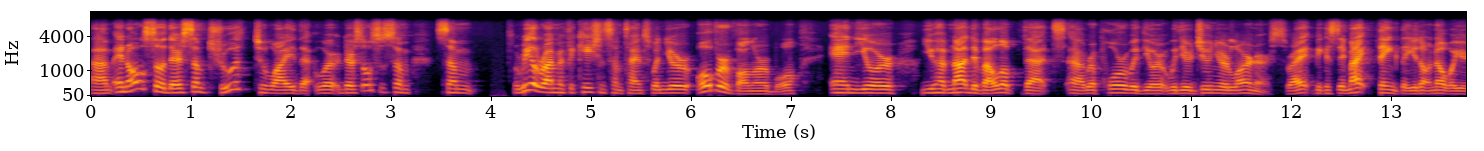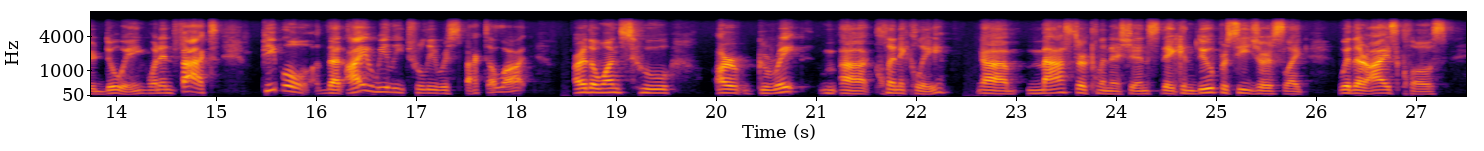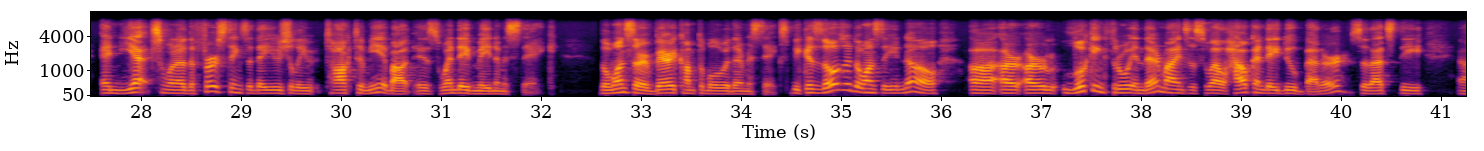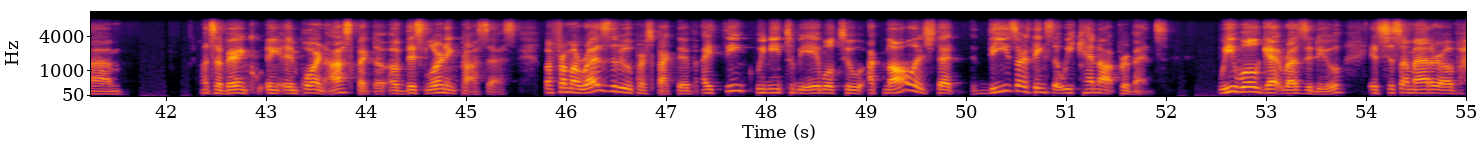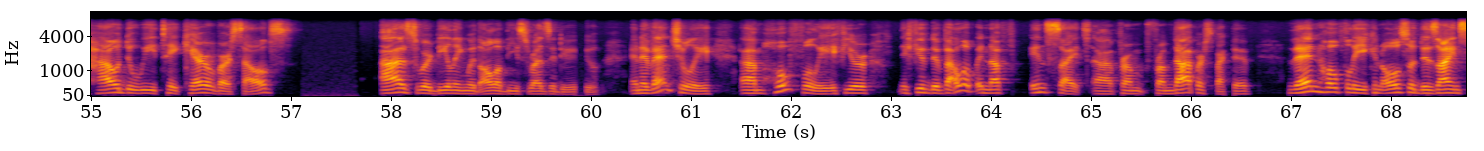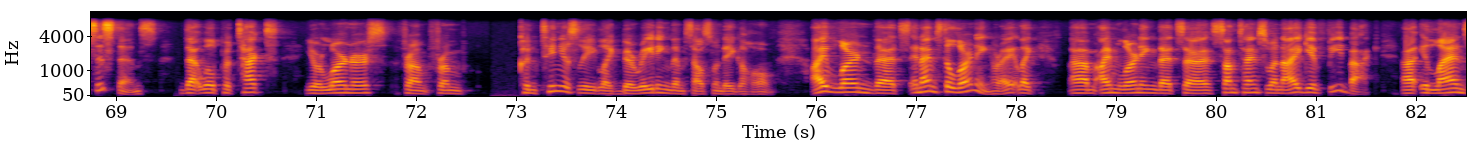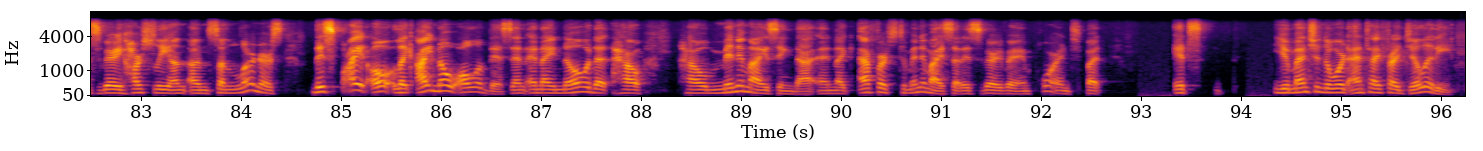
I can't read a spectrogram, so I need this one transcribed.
um, and also there's some truth to why that. Where there's also some some real ramifications sometimes when you're over vulnerable and you're you have not developed that uh, rapport with your with your junior learners right? Because they might think that you don't know what you're doing when in fact people that i really truly respect a lot are the ones who are great uh, clinically uh, master clinicians. They can do procedures like with their eyes closed. And yet one of the first things that they usually talk to me about is when they've made a mistake the ones that are very comfortable with their mistakes because those are the ones that you know uh, are, are looking through in their minds as well how can they do better so that's the um, that's a very important aspect of, of, this learning process. But from a residue perspective, I think we need to be able to acknowledge that these are things that we cannot prevent. We will get residue. It's just a matter of how do we take care of ourselves as we're dealing with all of these residue. And eventually, um, hopefully, if you're if you develop enough insights uh, from from that perspective, then hopefully you can also design systems that will protect your learners from from continuously like berating themselves when they go home. I've learned that, and I'm still learning, right? Like um, I'm learning that uh, sometimes when I give feedback, uh, it lands very harshly on, on some learners, despite all like I know all of this, and and I know that how how minimizing that and like efforts to minimize that is very very important. But it's you mentioned the word anti-fragility.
